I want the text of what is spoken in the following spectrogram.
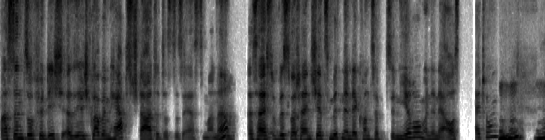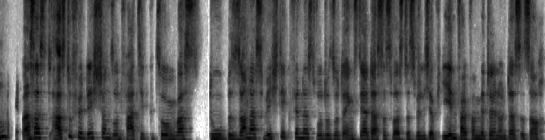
Was sind so für dich, also ich glaube, im Herbst startet es das erste Mal, ne? Das heißt, du bist wahrscheinlich jetzt mitten in der Konzeptionierung und in der Ausarbeitung. Mhm. Mhm. Was hast, hast du für dich schon so ein Fazit gezogen, was du besonders wichtig findest, wo du so denkst, ja, das ist was, das will ich auf jeden Fall vermitteln und das ist auch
